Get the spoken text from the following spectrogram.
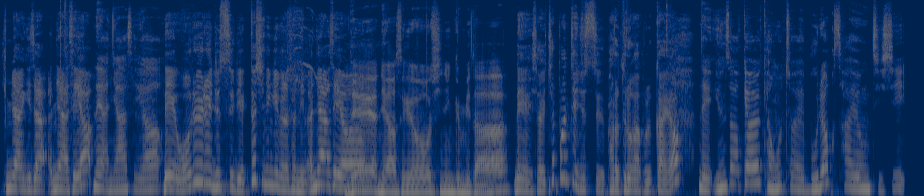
김야아 기자 안녕하세요. 네, 안녕하세요. 네, 월요일의 뉴스 리액터 신인규 변호사님 안녕하세요. 네, 안녕하세요. 신인규입니다. 네, 저희 첫 번째 뉴스 바로 들어가 볼까요? 네, 윤석열 경호처의 무력 사용 지시.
